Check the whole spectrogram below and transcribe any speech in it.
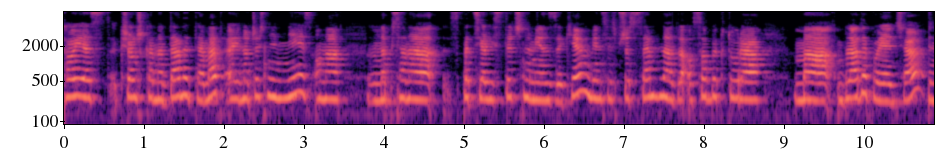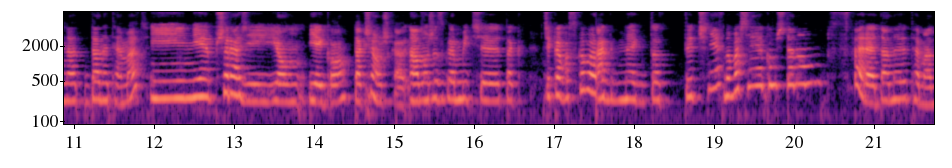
to jest książka na dany temat, a jednocześnie nie jest ona napisana specjalistycznym językiem, więc jest przystępna dla osoby, która ma blade pojęcia na dany temat i nie przerazi ją jego ta książka, a może zgłębić tak ciekawostkowo, anegdotycznie, no właśnie jakąś daną sferę, dany temat.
